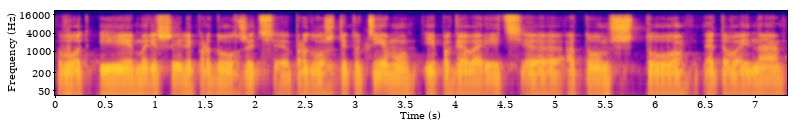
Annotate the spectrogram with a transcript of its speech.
Вот, и мы решили продолжить, продолжить эту тему и поговорить э, о том, что эта война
